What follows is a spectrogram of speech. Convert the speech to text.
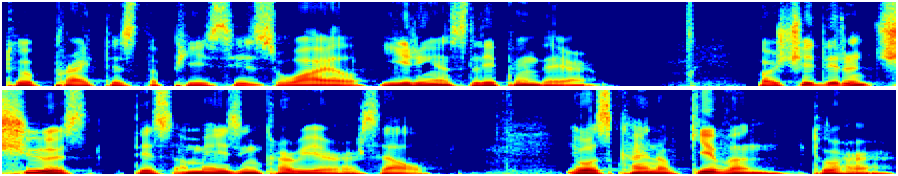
to practice the pieces while eating and sleeping there. But she didn't choose this amazing career herself. It was kind of given to her.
